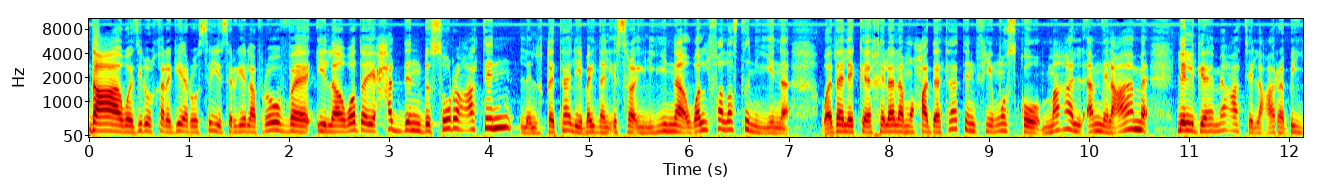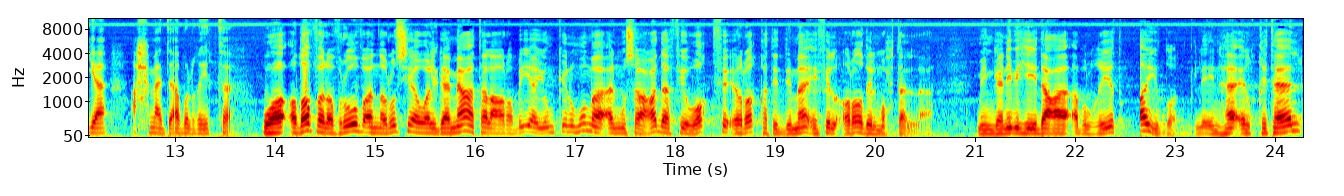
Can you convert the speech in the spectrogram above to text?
دعا وزير الخارجية الروسي سيرجي لافروف إلى وضع حد بسرعة للقتال بين الإسرائيليين والفلسطينيين وذلك خلال محادثات في موسكو مع الأمين العام للجامعة العربية. أحمد أبو الغيط. وأضاف لافروف أن روسيا والجامعة العربية يمكنهما المساعدة في وقف إراقة الدماء في الأراضي المحتلة. من جانبه دعا أبو الغيط أيضا لإنهاء القتال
